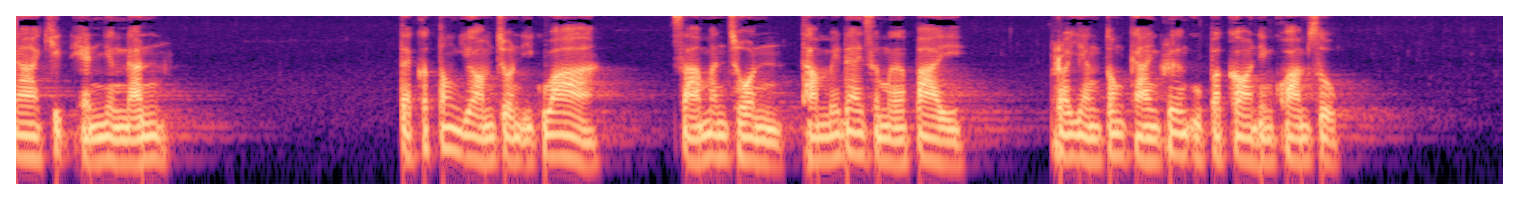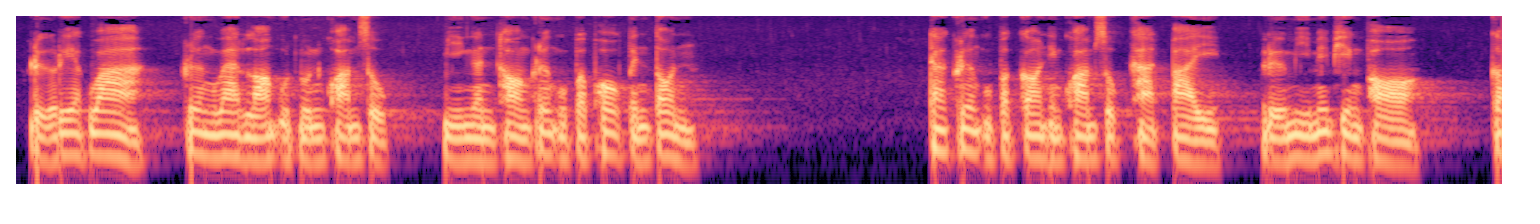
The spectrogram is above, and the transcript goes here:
น่าคิดเห็นอย่างนั้น แต่ก็ต้องยอมจนอีกว่า สามัญชนทำไม่ได้เสมอไป เพราะยังต้องการเครื่องอุปกรณ์แห่งความสุข หรือเรียกว่า เครื่องแวดล้อมอุดหนุนความสุข มีเงินทองเครื่องอุปโภคเป็นต้น ถ้าเครื่องอุปกรณ์แห่งความสุขขาดไป หรือมีไม่เพียงพอ ก็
